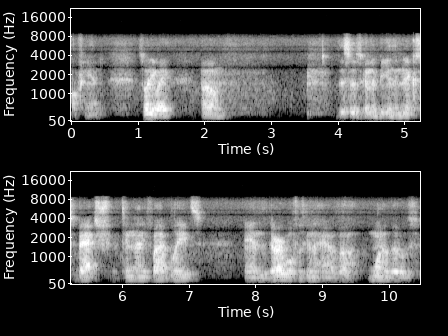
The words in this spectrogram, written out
offhand. So anyway, um, this is going to be in the next batch of 1095 blades, and the direwolf is going to have uh, one of those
